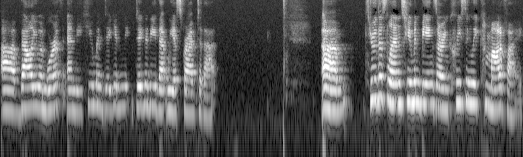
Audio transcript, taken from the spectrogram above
uh, value and worth and the human dignity, dignity that we ascribe to that. Um, through this lens, human beings are increasingly commodified,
